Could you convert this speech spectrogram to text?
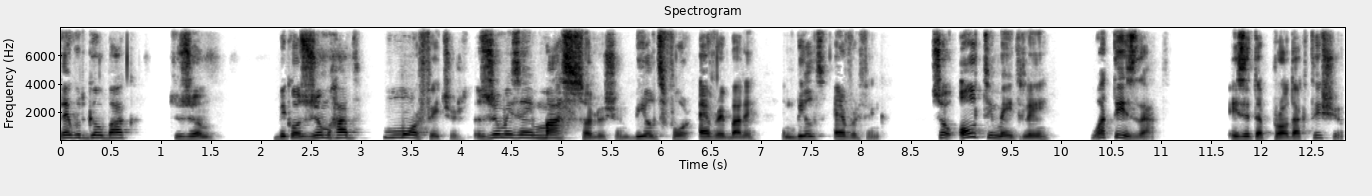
they would go back to Zoom because Zoom had more features. Zoom is a mass solution, built for everybody and builds everything. So ultimately, what is that? Is it a product issue?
